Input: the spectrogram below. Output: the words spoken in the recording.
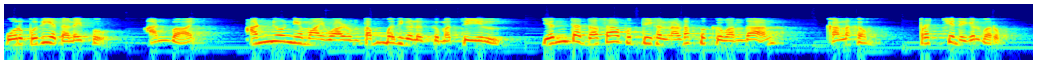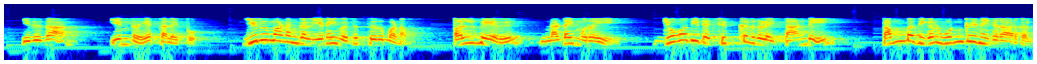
ஒரு புதிய தலைப்பு. அன்பாய் அந்யோன்யமாய் வாழும் தம்பதிகளுக்கு மத்தியில் எந்த தசா புத்திகள் நடப்புக்கு வந்தால் கலகம் பிரச்சனைகள் வரும். இதுதான் இன்றைய தலைப்பு. இருமணங்கள் இணைவது திருமணம். பல்வேறு நடைமுறை ஜோதிட சிக்கல்களை தாண்டி தம்பதிகள் ஒன்றிணைகிறார்கள்.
